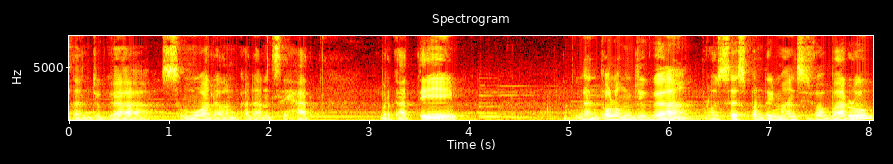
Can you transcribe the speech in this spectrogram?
dan juga semua dalam keadaan sehat. Berkati dan tolong juga proses penerimaan siswa baru.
